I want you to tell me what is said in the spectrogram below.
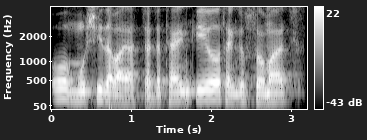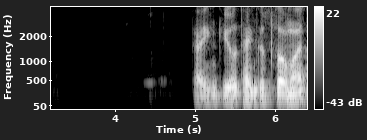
ও মুর্শিদাবাদ আচ্ছা আচ্ছা thank you thank you so much thank you thank you so much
